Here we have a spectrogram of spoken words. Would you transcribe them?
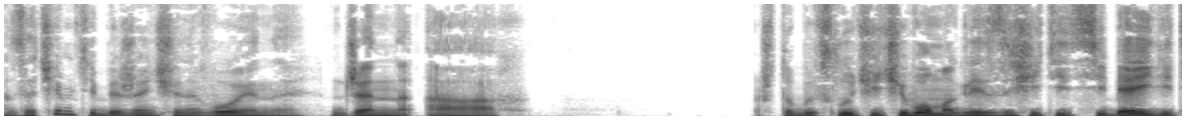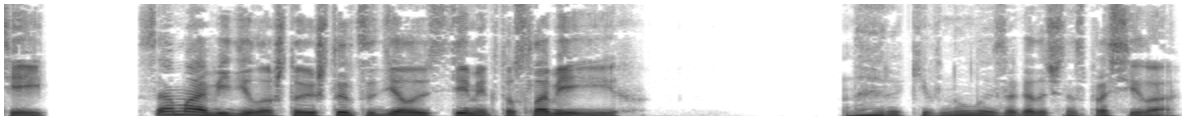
Зачем тебе женщины-воины, Дженна Аах? Чтобы в случае чего могли защитить себя и детей. Сама видела, что иштырцы делают с теми, кто слабее их. Найра кивнула и загадочно спросила.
